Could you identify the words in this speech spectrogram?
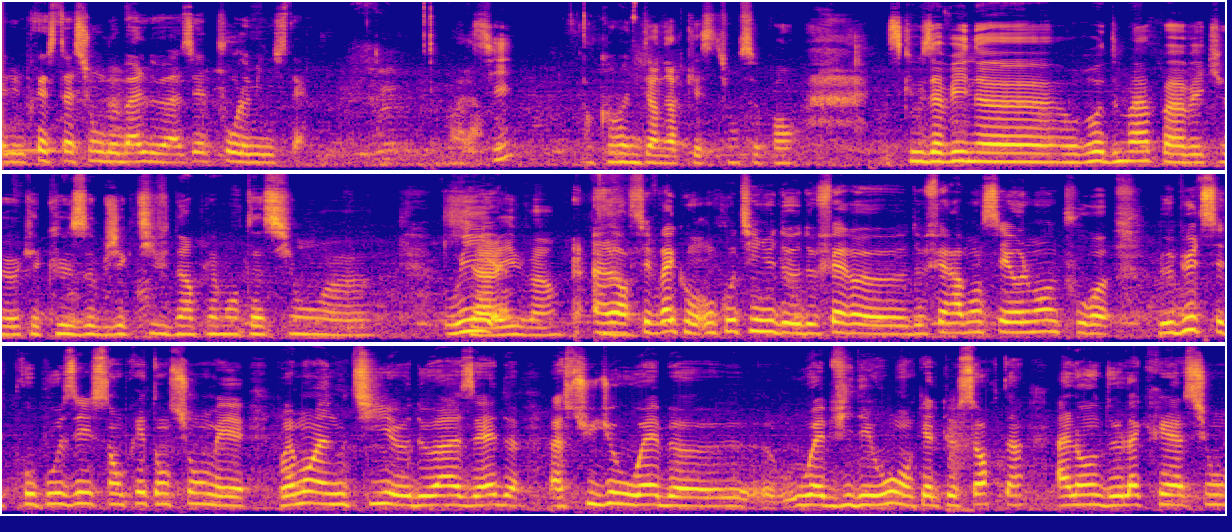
une prestation globale de A pour le ministère. Voilà. Merci. Encore une dernière question, cependant. Est-ce que vous avez une euh, roadmap avec quelques objectifs d'implémentation oui. Hein. Alors c'est vrai qu'on continue de, faire, euh, de faire avancer Holland pour euh, le but c'est de proposer sans prétention mais vraiment un outil euh, de A à Z, un studio web web vidéo en quelque sorte, hein, allant de la création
